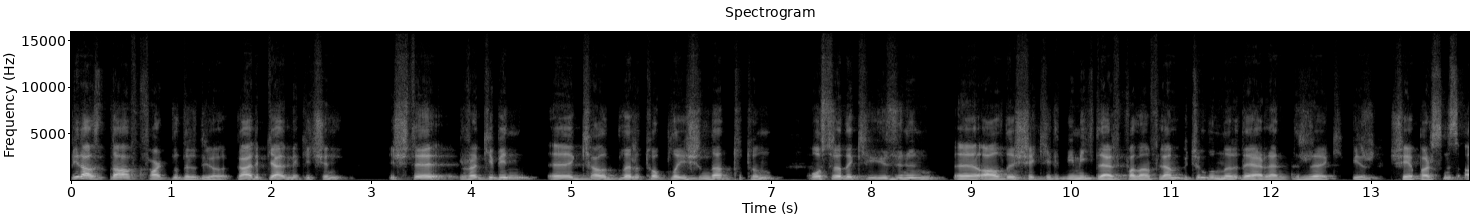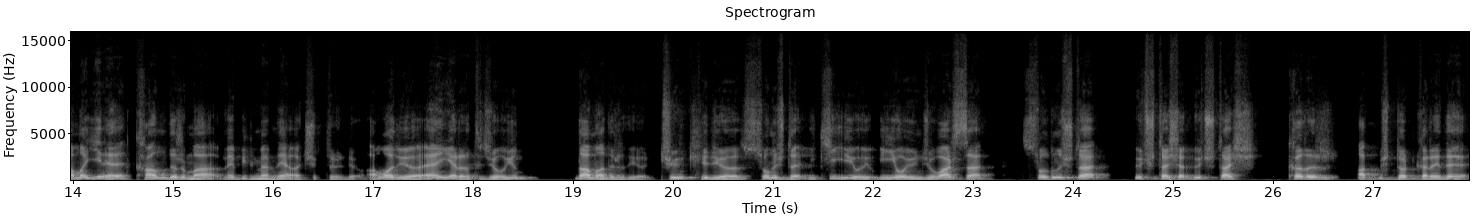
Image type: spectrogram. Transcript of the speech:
biraz daha farklıdır diyor. Galip gelmek için işte rakibin e, kağıtları toplayışından tutun. O sıradaki yüzünün e, aldığı şekil, mimikler falan filan bütün bunları değerlendirerek bir şey yaparsınız. Ama yine kandırma ve bilmem neye açıktır diyor. Ama diyor en yaratıcı oyun damadır diyor. Çünkü diyor sonuçta iki iyi, iyi oyuncu varsa sonuçta 3 taşa 3 taş kalır 64 karede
